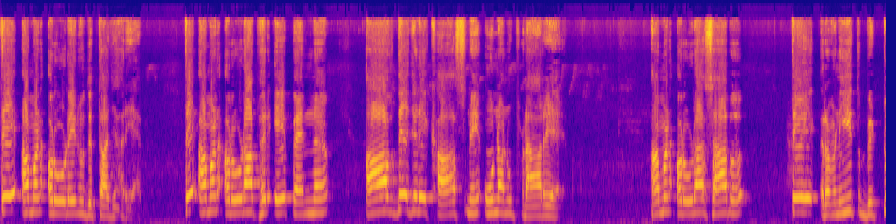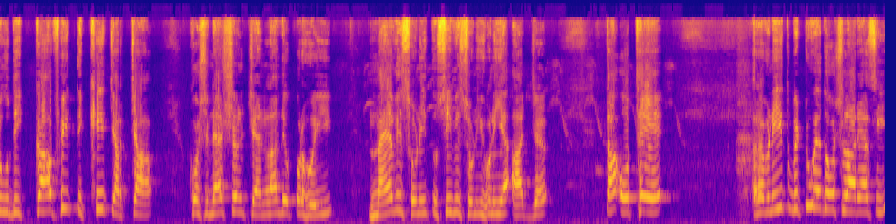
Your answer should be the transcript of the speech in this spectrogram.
ਤੇ ਅਮਨ ਅਰੋੜੇ ਨੂੰ ਦਿੱਤਾ ਜਾ ਰਿਹਾ ਹੈ। ਤੇ ਅਮਨ ਅਰੋੜਾ ਫਿਰ ਇਹ ਪੈਨ ਆਪਦੇ ਜਿਹੜੇ ਖਾਸ ਨੇ ਉਹਨਾਂ ਨੂੰ ਫੜਾ ਰਿਹਾ ਹੈ। ਅਮਨ ਅਰੋੜਾ ਸਾਹਿਬ ਤੇ ਰਵਨੀਤ ਬਿੱਟੂ ਦੀ ਕਾਫੀ ਤਿੱਖੀ ਚਰਚਾ ਕੁਝ ਨੈਸ਼ਨਲ ਚੈਨਲਾਂ ਦੇ ਉੱਪਰ ਹੋਈ। ਮੈਂ ਵੀ ਸੁਣੀ, ਤੁਸੀਂ ਵੀ ਸੁਣੀ ਹੋਣੀ ਹੈ ਅੱਜ। ਤਾਂ ਉੱਥੇ ਰਵਨੀਤ ਬਿੱਟੂ ਇਹ ਦੋਸ਼ ਲਾ ਰਿਹਾ ਸੀ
